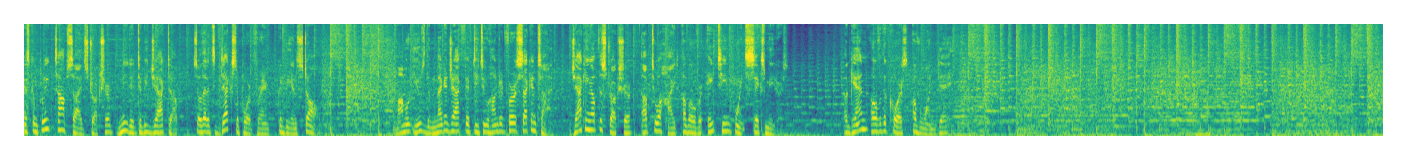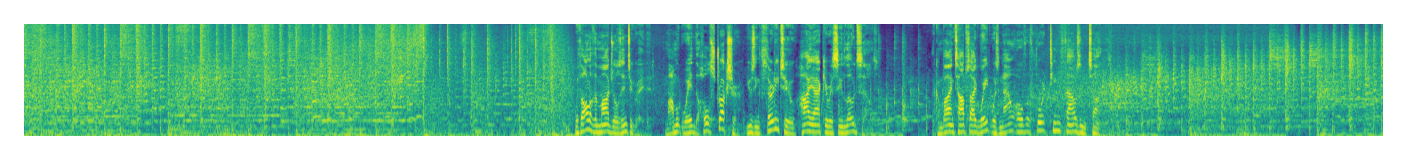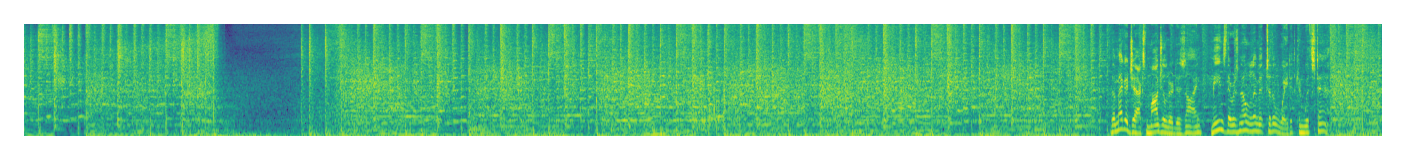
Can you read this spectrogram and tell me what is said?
This complete topside structure needed to be jacked up so that its deck support frame could be installed. Mammoet used the MegaJack 5200 for a second time, jacking up the structure up to a height of over 18.6 meters. Again over the course of one day. With all of the modules integrated, Mammoet weighed the whole structure using 32 high-accuracy load cells. The combined topside weight was now over 14,000 tons. The MegaJack's modular design means there is no limit to the weight it can withstand.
